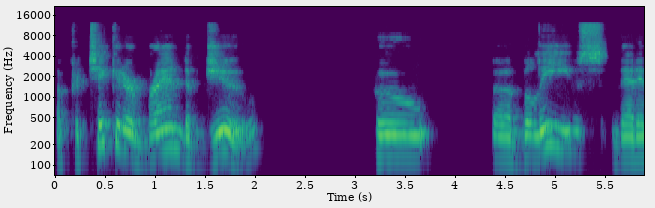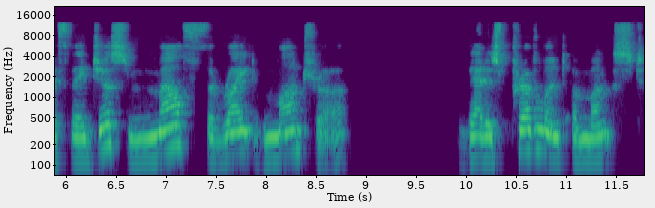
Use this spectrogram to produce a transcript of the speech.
a particular brand of Jew who uh, believes that if they just mouth the right mantra, that is prevalent amongst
